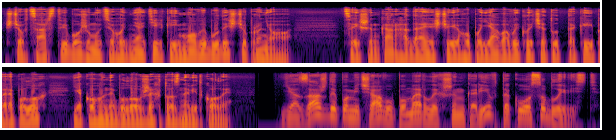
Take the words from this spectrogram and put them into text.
що в царстві Божому цього дня тільки й мови буде, що про нього. Цей шинкар гадає, що його поява викличе тут такий переполох, якого не було вже хто зна відколи. Я завжди помічав у померлих шинкарів таку особливість.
